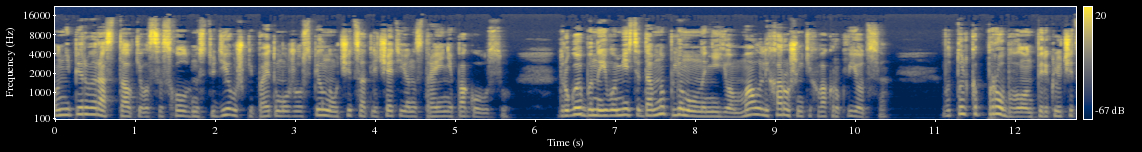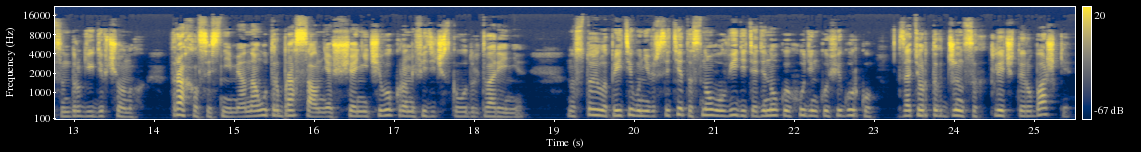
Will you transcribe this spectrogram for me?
Он не первый раз сталкивался с холодностью девушки, поэтому уже успел научиться отличать ее настроение по голосу. Другой бы на его месте давно плюнул на нее, мало ли хорошеньких вокруг вьется. Вот только пробовал он переключиться на других девчонок. Трахался с ними, а на утро бросал, не ощущая ничего, кроме физического удовлетворения. Но стоило прийти в университет и снова увидеть одинокую худенькую фигурку в затертых джинсах и клетчатой рубашке,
